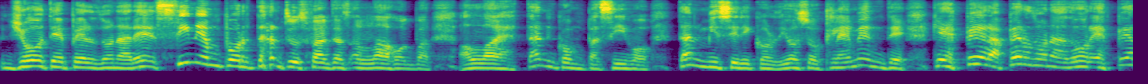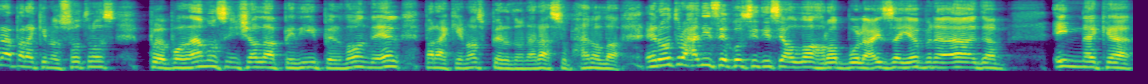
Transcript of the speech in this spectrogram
yo te perdonaré sin importar tus faltas. Allahu Akbar. Allah es tan compasivo, tan misericordioso, clemente, que espera, perdonador, espera para que nosotros podamos, inshallah, pedir perdón de Él para que nos perdonará. Subhanallah. En otro hadith dice Allah Rabbul Izza, ya ibn Adam. إنك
